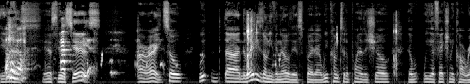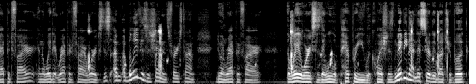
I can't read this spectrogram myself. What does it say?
Yes, yes, yes, yes. All right. So we, uh, the ladies don't even know this, but uh, we've come to the point of the show that we affectionately call rapid fire, and the way that rapid fire works. This, I, I believe, this is Shannon's first time doing rapid fire. The way it works is that we will pepper you with questions, maybe not necessarily about your book.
